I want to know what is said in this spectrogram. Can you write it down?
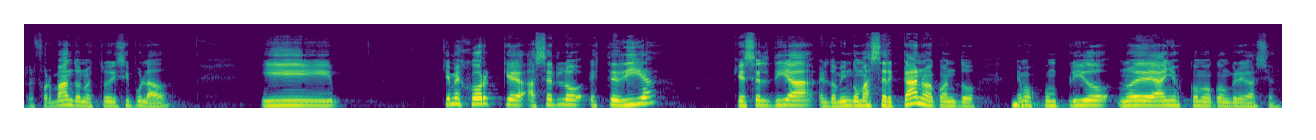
reformando nuestro discipulado. Y qué mejor que hacerlo este día, que es el día, el domingo más cercano a cuando hemos cumplido nueve años como congregación.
